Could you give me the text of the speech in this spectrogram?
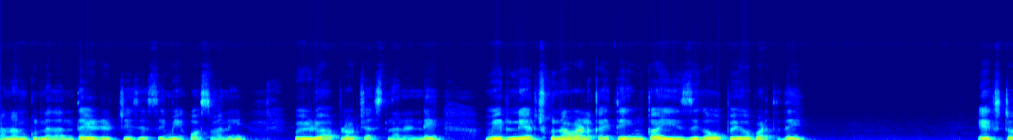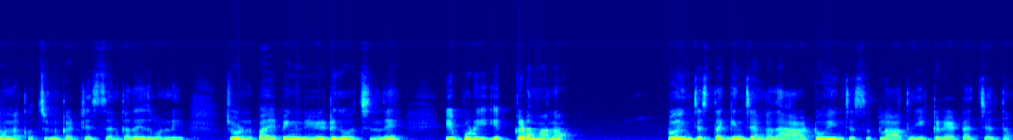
అని అనుకున్నదంతా ఎడిట్ చేసేసి మీకోసమని వీడియో అప్లోడ్ చేస్తున్నానండి. మీరు నేర్చుకున్న వాళ్ళకైతే ఇంకా ఈజీగా ఉపయోగపడుతుంది. ఎక్స్ట్రా ఉన్న ఖర్చును కట్ చేస్తాను కదా ఇదిగోండి. చూడండి పైపింగ్ నీట్గా వచ్చింది. ఇప్పుడు ఇక్కడ మనం టూ ఇంచెస్ తగ్గించాం కదా ఆ టూ ఇంచెస్ క్లాత్ని ఇక్కడ అటాచ్ చేద్దాం.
